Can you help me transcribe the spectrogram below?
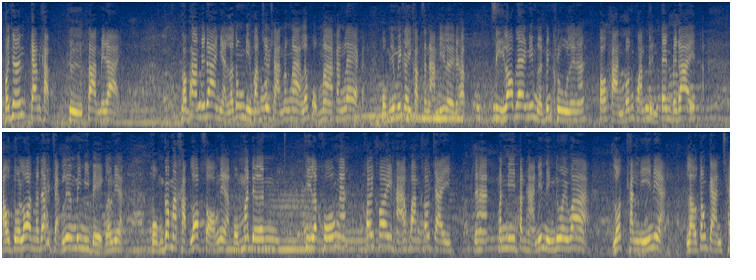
เพราะฉะนั้นการขับคือพลาดไม่ได้พอพลาดไม่ได้เนี่ยเราต้องมีความเชี่ยวชาญมากๆ แล้วผมมาครั้งแรกผมยังไม่เคยขับสนามนี้เลยนะครับสี่รอบแรกนี่เหมือนเป็นครูเลยนะพอผ่านพ้นความตื่นเต้นไปได้ เอาตัวรอดมาได้จากเรื่องไม่มีเบรกแล้วเนี่ย ผมก็มาขับรอบสองเนี่ย ผมมาเดินทีละโค้งนะ ค่อยๆหาความเข้าใจนะฮะมันมีปัญหานิดนึงด้วยว่ารถคันนี้เนี่ยเราต้องการใช้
